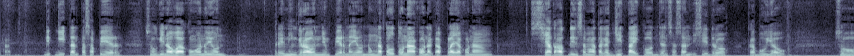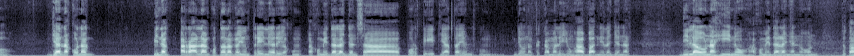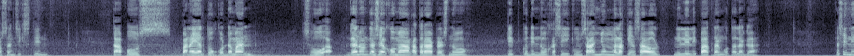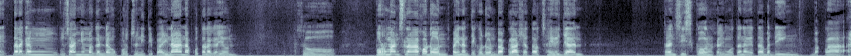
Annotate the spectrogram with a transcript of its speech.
gitgitan pa sa pier so ginawa kong ano yon training ground yung pier na yon. Nung natuto na ako, nag-apply ako ng shout out din sa mga taga G Tycoon dyan sa San Isidro, Kabuyaw. So, diyan ako nag pinag-aralan ko talaga yung trailer. Ako, ako may dala dyan sa 48 yata yun. Kung hindi ako nagkakamali, yung haba nila dyan na dilaw na hino. Ako may dala niyan noon, 2016. Tapos, panayan tukod naman. So, uh, ganun kasi ako mga katrackers, no? tip ko din do kasi kung saan yung malaki ang sahod nililipatan ko talaga kasi ni, talagang kung saan yung magandang opportunity pa hinahanap ko talaga yon so 4 months lang ako doon. Painanti ko doon. Bakla. Shout out sa iyo diyan Francisco. Nakalimutan na kita. Bading. Bakla.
